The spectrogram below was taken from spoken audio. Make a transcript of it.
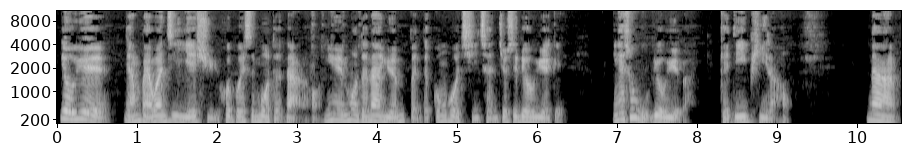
六月两百万剂，也许会不会是莫德纳了哦？因为莫德纳原本的供货期程就是六月给，应该说五六月吧，给第一批了哦。那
